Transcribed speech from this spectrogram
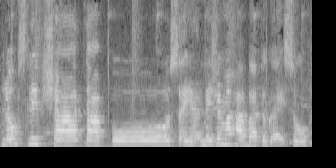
long sleeve siya. Tapos, ayan, medyo mahaba to guys. So,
